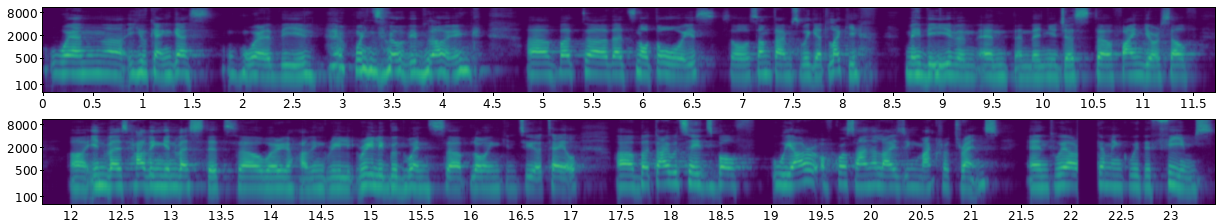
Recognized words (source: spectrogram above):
when uh, you can guess where the winds will be blowing. Uh, but that's not always. So sometimes we get lucky, maybe even, and, and then you just find yourself uh, invest, having invested uh, where you're having really, really good winds uh, blowing into your tail. Uh, but I would say it's both. We are, of course, analyzing macro trends, and we are coming with the themes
